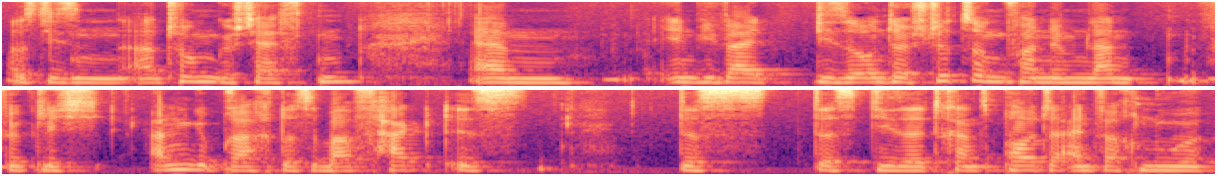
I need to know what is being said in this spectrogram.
aus diesen Atomgeschäften. Ähm, inwieweit diese Unterstützung von dem Land wirklich angebracht ist. Aber Fakt ist, dass, dass diese Transporte einfach nur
